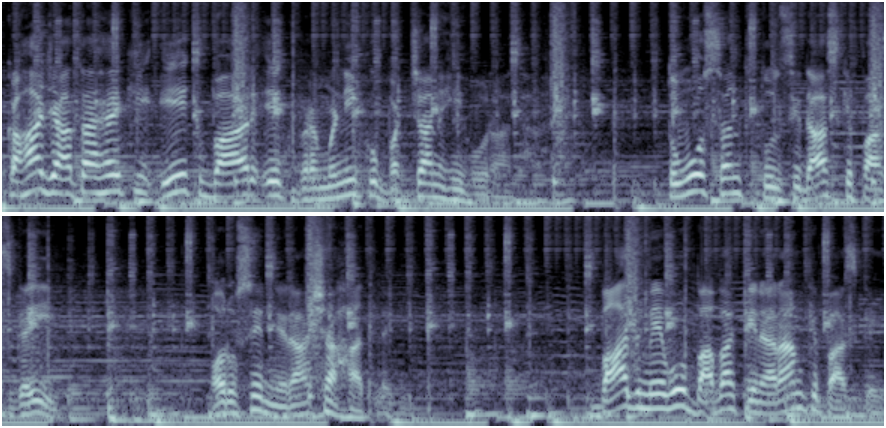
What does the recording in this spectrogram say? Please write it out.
कहा जाता है कि एक बार एक ब्रह्मणी को बच्चा नहीं हो रहा था तो वो संत तुलसीदास के पास गई और उसे निराशा हाथ लगी। बाद में वो बाबा किनाराम के पास गई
